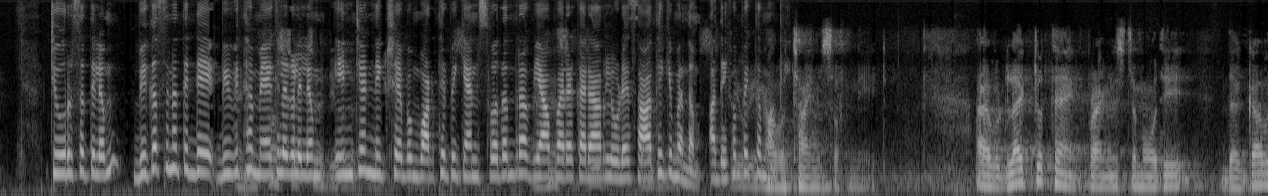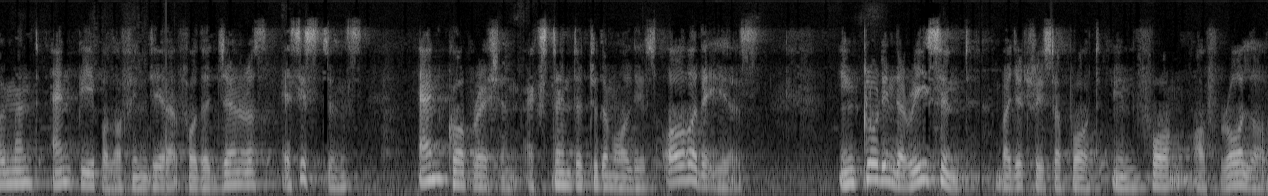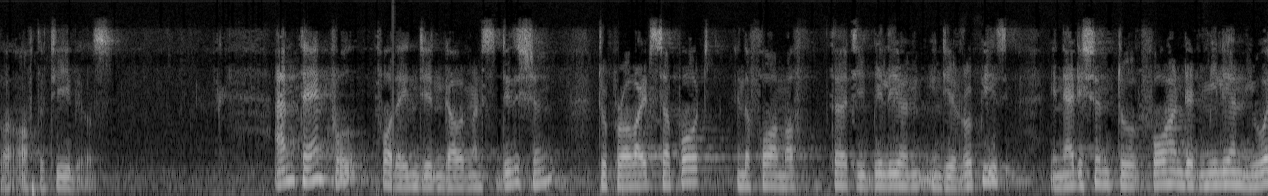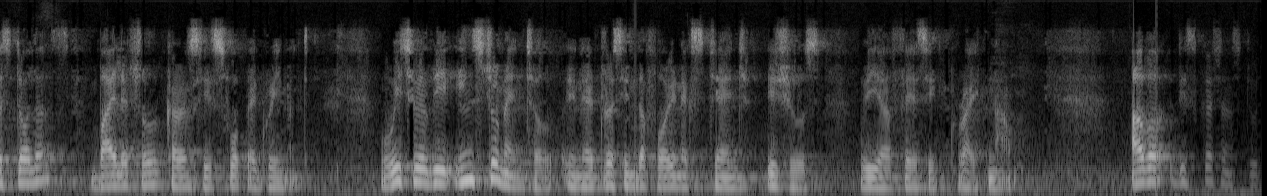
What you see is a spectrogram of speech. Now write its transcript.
ടൂറിസത്തിലും വികസനത്തിന്റെ വിവിധ മേഖലകളിലും ഇന്ത്യൻ നിക്ഷേപം വർദ്ധിപ്പിക്കാൻ സ്വതന്ത്ര വ്യാപാര കരാറിലൂടെ സാധിക്കുമെന്നും അദ്ദേഹം വ്യക്തമാക്കി. I would like to thank Prime Minister Modi, the government and people of India for the generous assistance and cooperation extended to the Maldives over the years, including the recent budgetary support in form of rollover of the T-bills. I am thankful for the Indian government's decision to provide support in the form of 30 billion Indian rupees in addition to 400 million US dollars bilateral currency swap agreement, which will be instrumental in addressing the foreign exchange issues we are facing right now. Our discussions to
